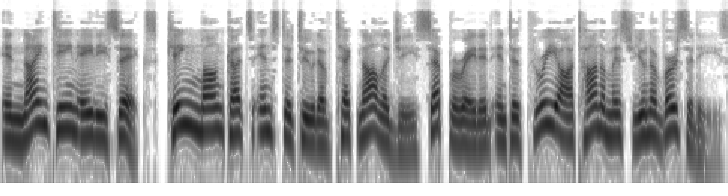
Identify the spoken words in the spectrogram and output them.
In 1986, King Mongkut's Institute of Technology separated into three autonomous universities.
